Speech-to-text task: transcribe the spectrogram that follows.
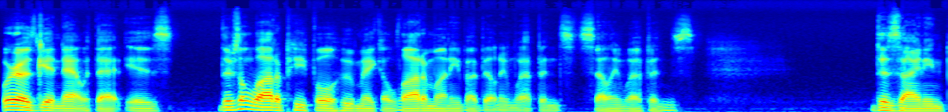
where I was getting at with that is there's a lot of people who make a lot of money by building weapons, selling weapons, designing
